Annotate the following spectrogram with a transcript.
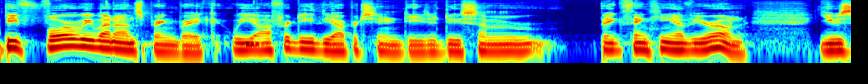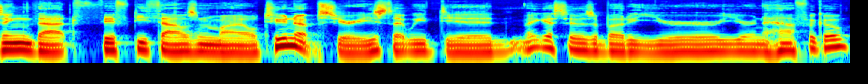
Before we went on spring break, we mm-hmm. offered you the opportunity to do some big thinking of your own using that 50,000 mile tune up series that we did, I guess it was about a year, year and a half ago.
